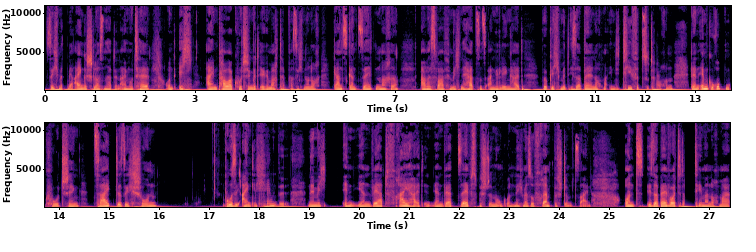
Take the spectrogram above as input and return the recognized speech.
sich mit mir eingeschlossen hat in einem Hotel und ich ein Power Coaching mit ihr gemacht habe, was ich nur noch ganz, ganz selten mache. Aber es war für mich eine Herzensangelegenheit, wirklich mit Isabel nochmal in die Tiefe zu tauchen. Denn im Gruppencoaching zeigte sich schon, wo sie eigentlich hin will, nämlich in ihren Wert Freiheit, in ihren Wert Selbstbestimmung und nicht mehr so fremdbestimmt sein. Und Isabel wollte das Thema nochmal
